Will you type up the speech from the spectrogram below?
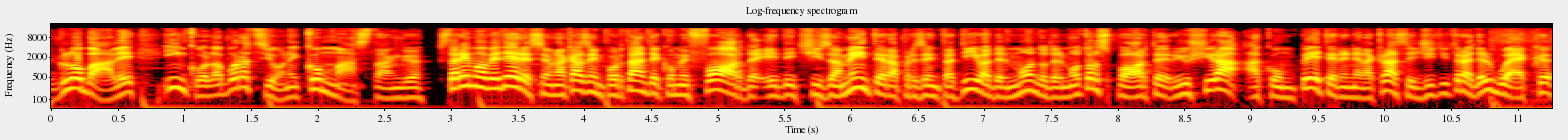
globale in collaborazione con Mustang. Staremo a vedere se una casa importante come Ford e decisamente rappresentativa del mondo del motorsport riuscirà a competere nella classe GT3 del WEC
